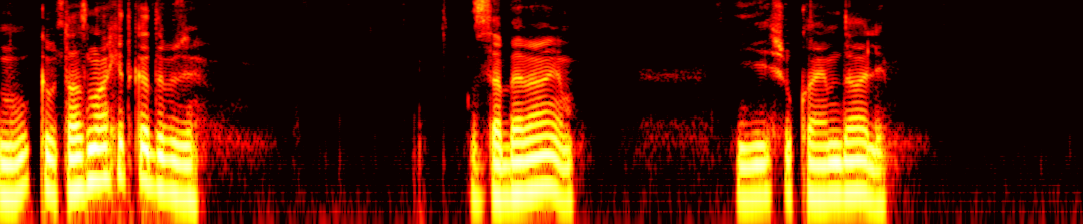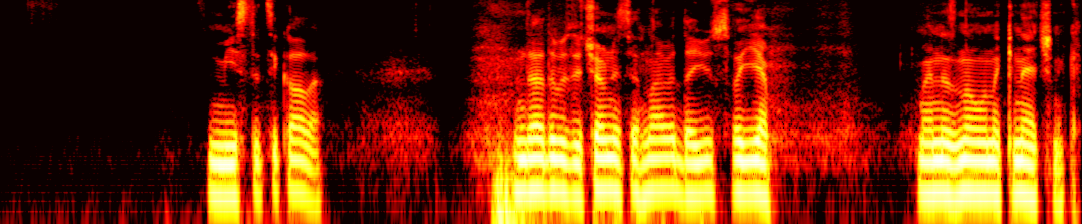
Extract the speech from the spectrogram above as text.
Ну, крута знахідка, друзі. Забираємо і шукаємо далі. Місце цікаве. Да, друзі, човні сигнали дають своє. У мене знову накінечник.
